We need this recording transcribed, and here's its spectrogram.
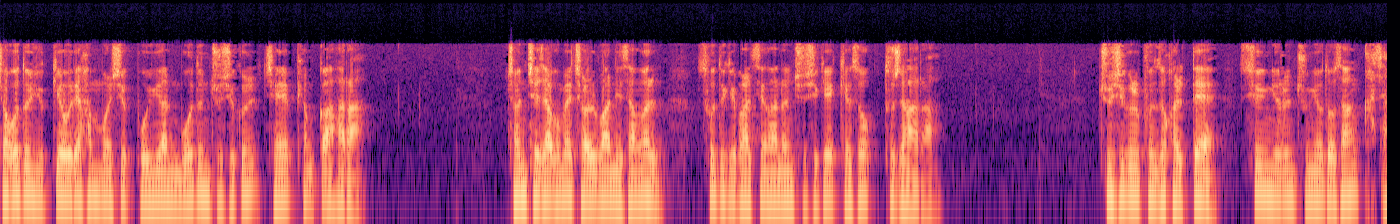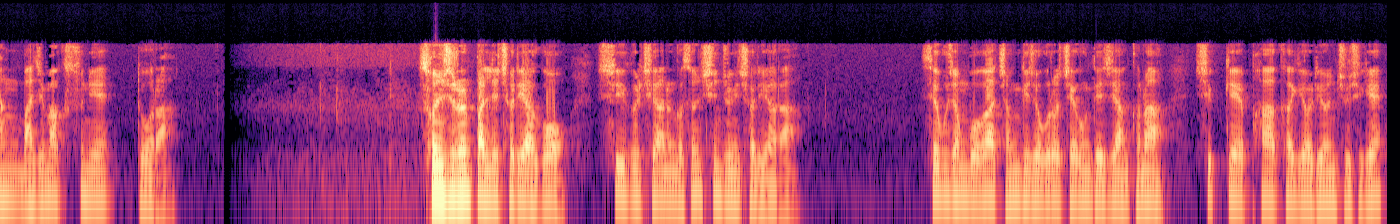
적어도 6개월에 한 번씩 보유한 모든 주식을 재평가하라. 전체 자금의 절반 이상을 소득이 발생하는 주식에 계속 투자하라. 주식을 분석할 때 수익률은 중요도상 가장 마지막 순위에 두어라. 손실은 빨리 처리하고 수익을 취하는 것은 신중히 처리하라. 세부 정보가 정기적으로 제공되지 않거나 쉽게 파악하기 어려운 주식에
